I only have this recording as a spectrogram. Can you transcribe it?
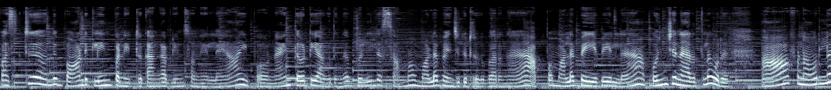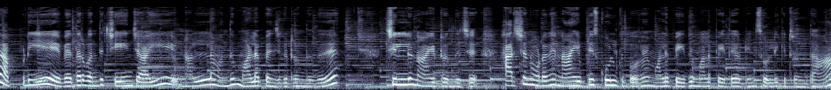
ஃபஸ்ட்டு வந்து பாண்டு க்ளீன் பண்ணிட்டு இருக்காங்க அப்படின்னு சொன்னேன் இல்லையா இப்போ நைன் தேர்ட்டி ஆகுதுங்க வெளியில் செம்ம மழை பெஞ்சிக்கிட்டு இருக்கு பாருங்க அப்போ மழை பெய்யவே இல்லை கொஞ்ச நேரத்தில் ஒரு ஆஃப் அன் ஹவரில் அப்படியே வெதர் வந்து சேஞ்ச் ஆகி நல்லா வந்து மழை பெஞ்சிக்கிட்டு இருந்தது சில்லுன்னு ஆயிட்டு இருந்துச்சு ஹர்ஷன் உடனே நான் எப்படி ஸ்கூலுக்கு போவேன் மழை பெய்யுது மழை பெய்யுது அப்படின்னு சொல்லிக்கிட்டு இருந்தான்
